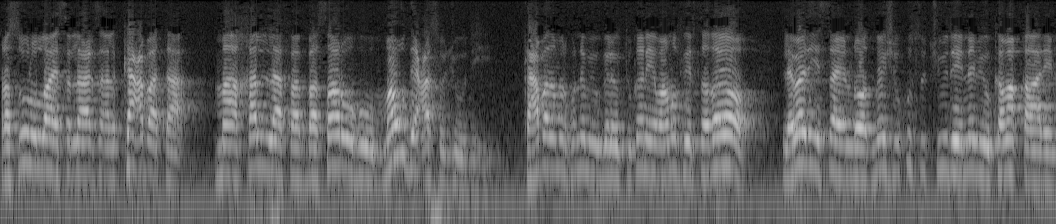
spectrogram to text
rasuulu llahi sal ly sl alkacbata maa khallafa basaruhu mawdica sujuudihi. Kacbada markuu nebigu galow tukanaya waan u fiirsadayoo? Labadiisa indhood meeshuu ku sujuudaya nebigu kama qaadin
